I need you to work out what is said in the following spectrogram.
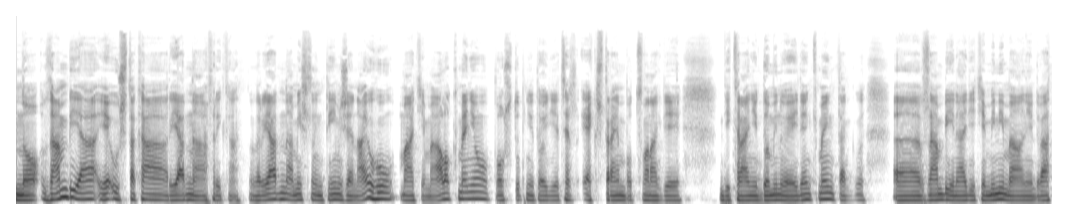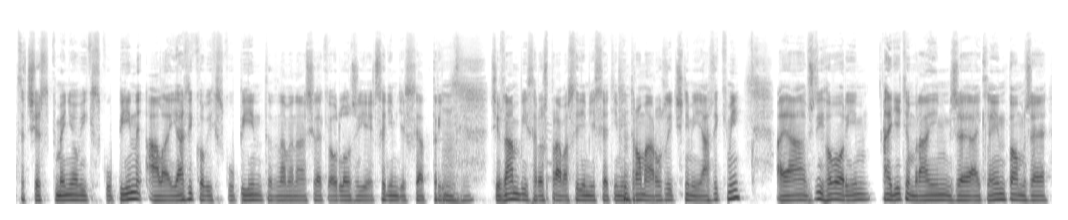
No, Zambia je už taká riadna Afrika. Riadna myslím tým, že na juhu máte málo kmeňov, postupne to ide cez extrém Botswana, kde, kde krajine dominuje jeden kmeň, tak eh, v Zambii nájdete minimálne 26 kmeňových skupín, ale jazykových skupín, to znamená všelijaké odlož je 73. Mm-hmm. Čiže v Zambii sa rozpráva 73 hm. rozličnými jazykmi a ja vždy hovorím, aj deťom vravím, že aj klientom, že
